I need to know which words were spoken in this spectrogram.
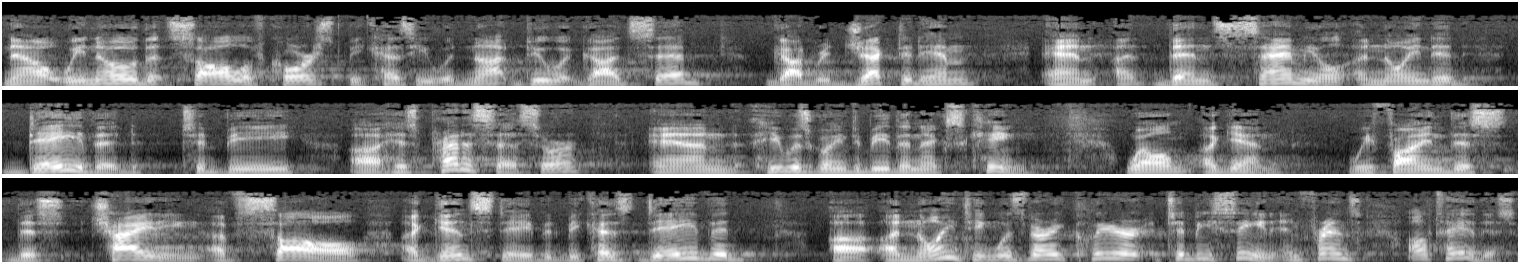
Now, we know that Saul, of course, because he would not do what God said, God rejected him, and uh, then Samuel anointed David to be uh, his predecessor, and he was going to be the next king. Well, again, we find this, this chiding of Saul against David because David uh, anointing was very clear to be seen. And friends, I'll tell you this.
